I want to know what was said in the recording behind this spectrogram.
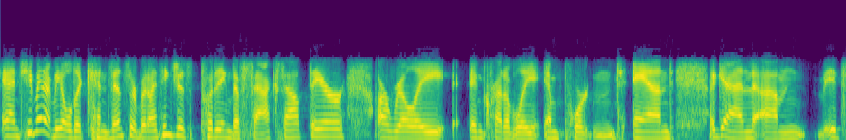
And she may not be able to convince her, but I think just putting the facts out there are really incredibly important. And again, um, it's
